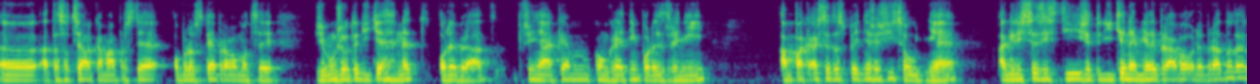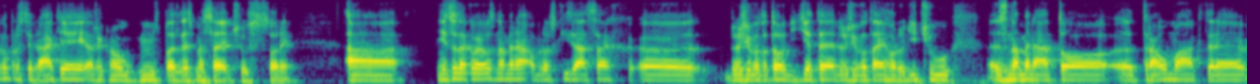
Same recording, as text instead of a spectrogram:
uh, a ta sociálka má prostě obrovské pravomoci, že můžou to dítě hned odebrat při nějakém konkrétním podezření a pak, až se to zpětně řeší soudně, a když se zjistí, že to dítě neměli právo odebrat, no tak ho prostě vrátí a řeknou, hm, spletli jsme se, čus, sorry. A něco takového znamená obrovský zásah e, do života toho dítěte, do života jeho rodičů. Znamená to e, trauma, které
